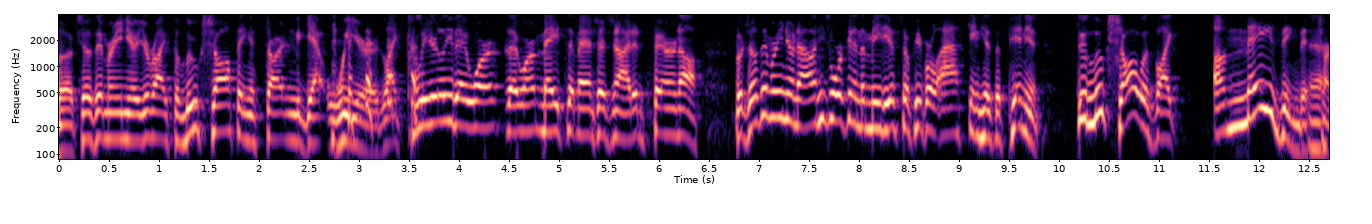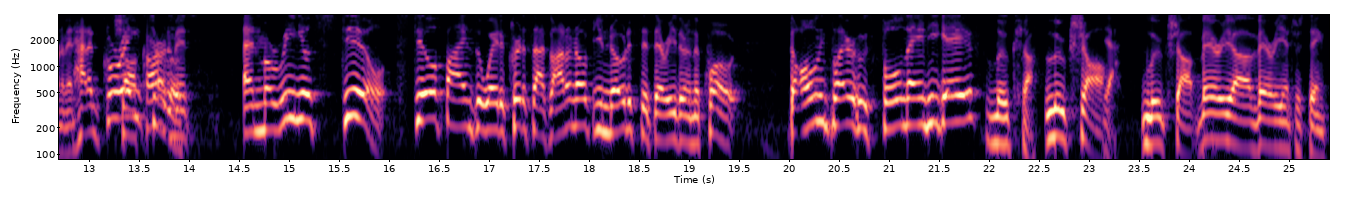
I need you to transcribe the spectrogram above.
Look, Jose Mourinho, you're right. The Luke Shaw thing is starting to get weird. like clearly they weren't they weren't mates at Manchester United. Fair enough. But Jose Mourinho now, and he's working in the media, so people are asking his opinion. Dude, Luke Shaw was like amazing this Yeah. tournament. Had a great tournament. And Mourinho still, still finds a way to criticize him. I don't know if you noticed it there either in the quote. The only player whose full name he gave, Luke Shaw. Luke Shaw. Yeah. Luke Shaw. Very, uh, very interesting.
